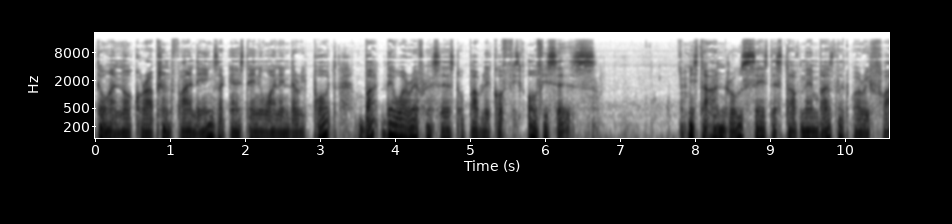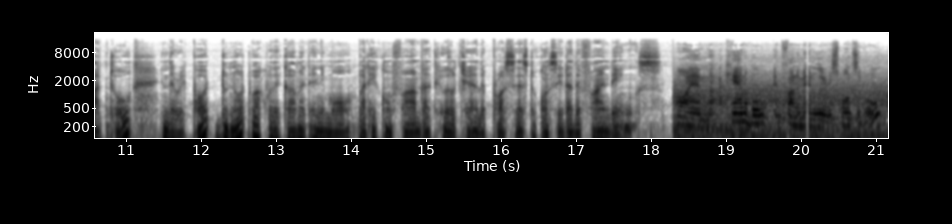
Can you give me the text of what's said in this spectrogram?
There were no corruption findings against anyone in the report, but there were references to public offices. Mr. Andrews says the staff members that were referred to in the report do not work for the government anymore, but he confirmed that he will chair the process to consider the findings. I am accountable and fundamentally responsible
